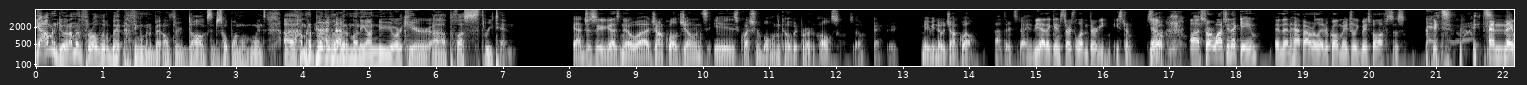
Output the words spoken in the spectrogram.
Yeah, I'm going to do it. I'm going to throw a little bit. I think I'm going to bet all three dogs and just hope one wins. Uh, I'm going to put a little bit of money on New York here, uh, plus 310. Yeah, and just so you guys know, uh, Jonquel Jones is questionable in COVID protocols. So okay, maybe no Jonquel out there today. Yeah, that game starts 11:30 Eastern. So yeah. uh, start watching that game, and then a half hour later, call Major League Baseball offices. Right, right. And they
